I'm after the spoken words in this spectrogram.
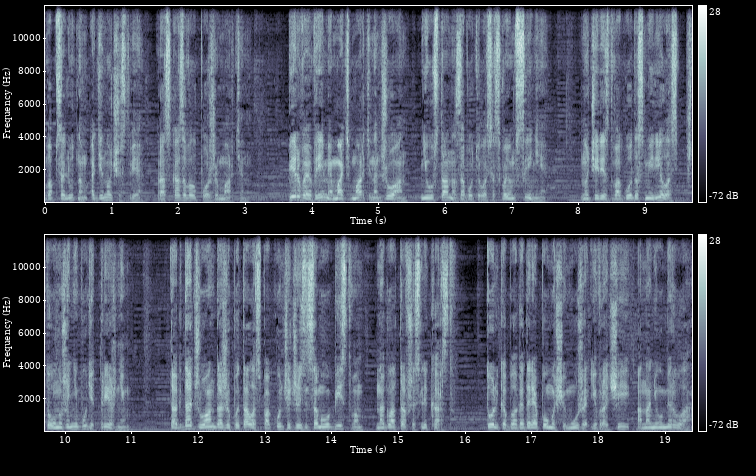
в абсолютном одиночестве, рассказывал позже Мартин. Первое время мать Мартина, Джоан, неустанно заботилась о своем сыне, но через два года смирилась, что он уже не будет прежним. Тогда Джоан даже пыталась покончить жизнь самоубийством, наглотавшись лекарств. Только благодаря помощи мужа и врачей она не умерла.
